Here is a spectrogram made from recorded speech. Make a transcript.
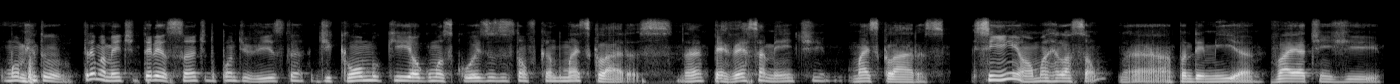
um momento extremamente interessante do ponto de vista de como que algumas coisas estão ficando mais claras, né? perversamente mais claras. Sim, há uma relação. Né? A pandemia vai atingir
